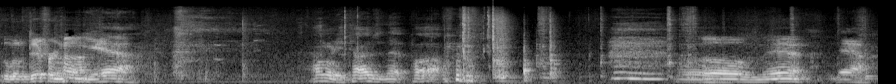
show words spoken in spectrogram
A little different, huh? Yeah. How many times did that pop? Oh man, yeah.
